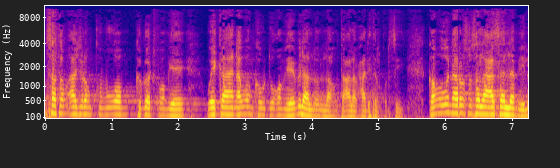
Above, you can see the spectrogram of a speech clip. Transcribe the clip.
ንሳቶም ኣጅሮም ክብዎም ክገድፎም እየ ወይ ከዓ ናብኦም ከውድቖም እየ ይብል ኣሎ ላ ብ ሓዲ ቅድሲ ከምኡ እውን ኣረሱል ስ ሰለም ኢሉ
